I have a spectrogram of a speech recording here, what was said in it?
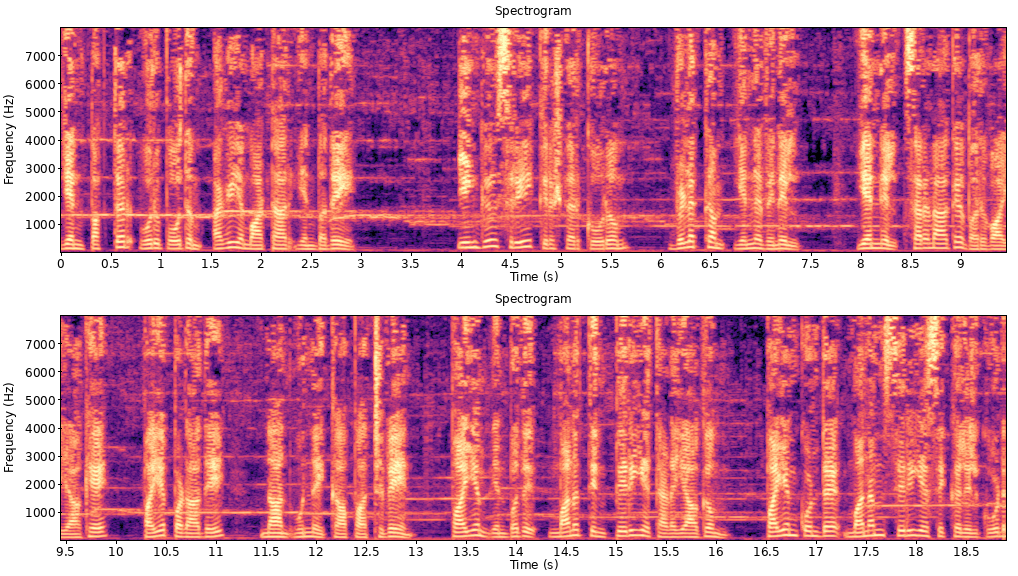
என் பக்தர் ஒருபோதும் அழிய மாட்டார் என்பதே. இங்கு ஸ்ரீ கிருஷ்ணர் கூறும் விளக்கம் என்னவெனில் என்னில் சரணாக வருவாயாக பயப்படாதே நான் உன்னை காப்பாற்றுவேன். பயம் என்பது மனத்தின் பெரிய தடையாகும். பயம் கொண்ட மனம் சிறிய சிக்கலில் கூட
